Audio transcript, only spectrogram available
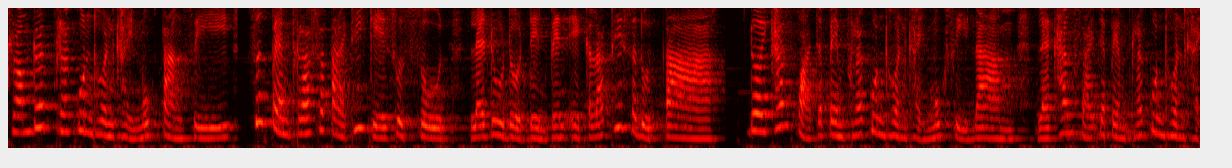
พร้อมด้วยพระกุณฑลไข่มุกต่างสี ซึ่งเป็นพระสไตล์ที่เก๋สุดๆ และดูโดดเด่นเป็นเอกลักษณ์ที่สะดุดตา โดยข้างขวาจะเป็นพระกุณฑลไข่มุกสีดำ และข้างซ้ายจะเป็นพระกุณฑลไข่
